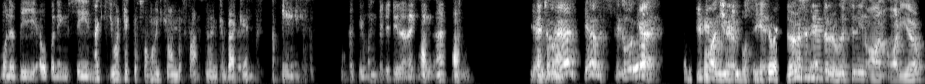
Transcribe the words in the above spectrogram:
one of the opening scenes. Actually, do you want to take the phone and show them the front and then come back in? If you want me to do that, I can do that. Um, Yeah, go on that. ahead. Yeah, let's take a look at it. People on Sure. YouTube will see it. Those of you that are listening on audio,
